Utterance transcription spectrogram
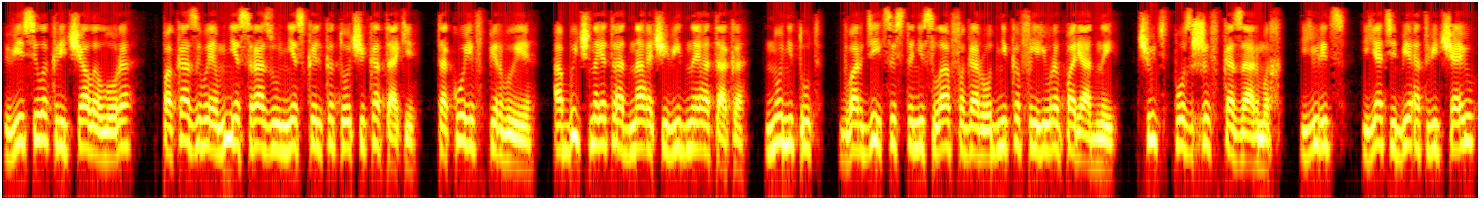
Весело кричала Лора, показывая мне сразу несколько точек атаки. Такое впервые. Обычно это одна очевидная атака, но не тут. Гвардейцы Станислав Огородников и Юра Порядный. Чуть позже в казармах. Юриц, я тебе отвечаю,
